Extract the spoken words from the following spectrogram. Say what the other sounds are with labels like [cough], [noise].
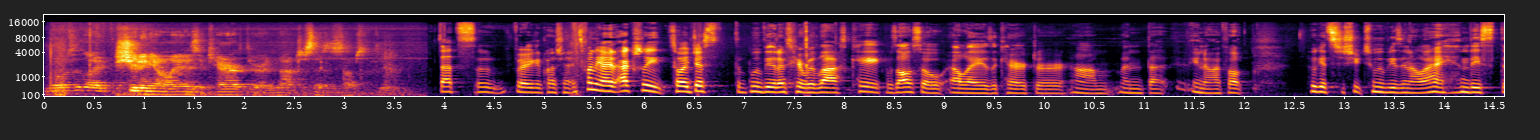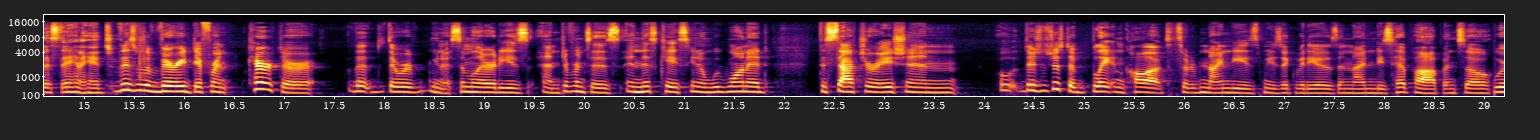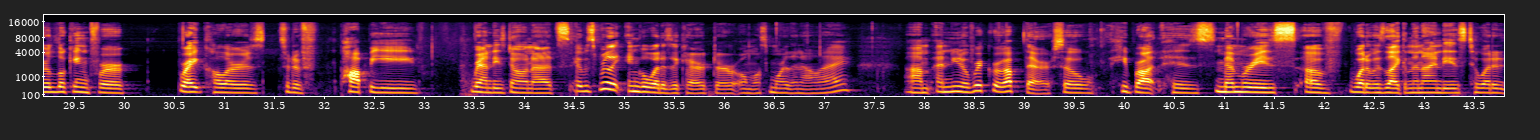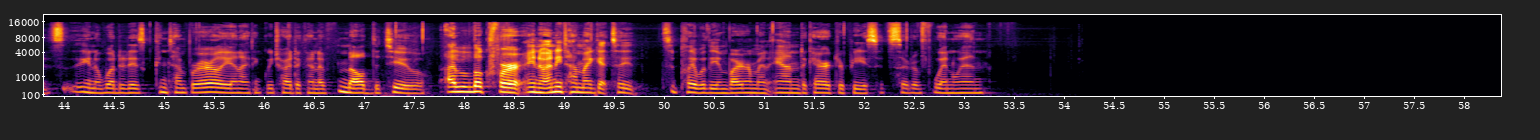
What was it like shooting LA as a character and not just as a substitute? That's a very good question. It's funny, I actually, so I just, the movie that I was here with, Last Cake, was also LA as a character. Um, and that, you know, I felt, who gets to shoot two movies in LA [laughs] in this, this day and age? This was a very different character. That there were, you know, similarities and differences. In this case, you know, we wanted the saturation there's just a blatant call out to sort of 90s music videos and 90s hip hop. And so we're looking for bright colors, sort of poppy, Randy's Donuts. It was really Inglewood as a character almost more than LA. Um, and you know, Rick grew up there, so he brought his memories of what it was like in the '90s to what it's, you know, what it is contemporarily. And I think we tried to kind of meld the two. I look for, you know, anytime I get to to play with the environment and a character piece, it's sort of win-win.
